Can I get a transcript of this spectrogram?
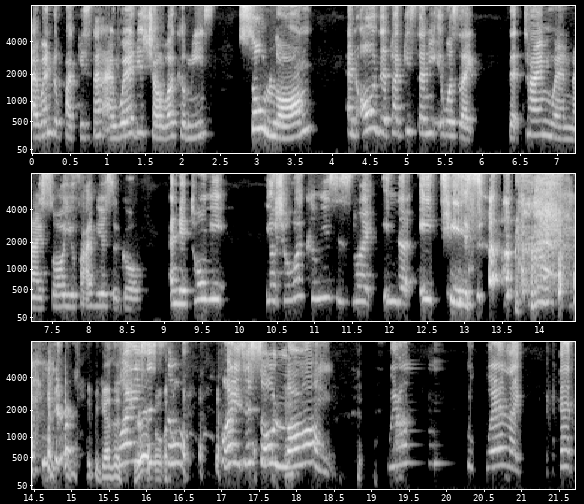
I went to Pakistan, I wear this shalwar kameez so long, and all the Pakistani, it was like that time when I saw you five years ago, and they told me, your shalwar kameez is like in the 80s. because it's why true. is it so why is it so long? We don't wear like that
